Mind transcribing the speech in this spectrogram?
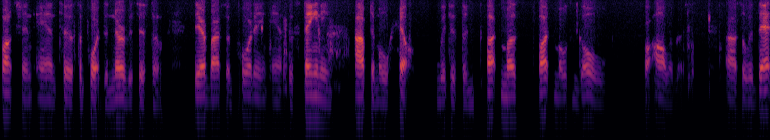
function and to support the nervous system, thereby supporting and sustaining optimal health, which is the utmost utmost goal for all of us. Uh, so, with that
